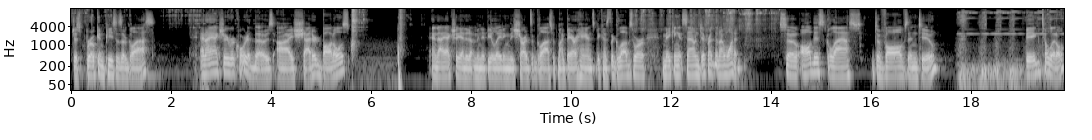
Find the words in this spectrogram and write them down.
just broken pieces of glass. And I actually recorded those. I shattered bottles and I actually ended up manipulating these shards of glass with my bare hands because the gloves were making it sound different than I wanted. So all this glass devolves into big to little.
